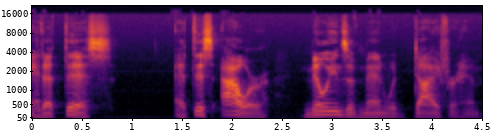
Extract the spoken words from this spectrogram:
And at this, at this hour, millions of men would die for him.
